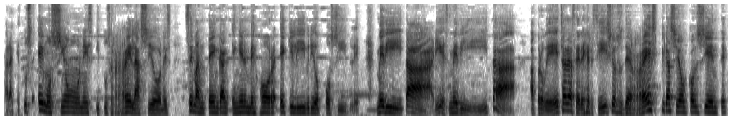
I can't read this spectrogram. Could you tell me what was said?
para que tus emociones y tus relaciones se mantengan en el mejor equilibrio posible. Medita, Aries, medita. Aprovecha de hacer ejercicios de respiración consciente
